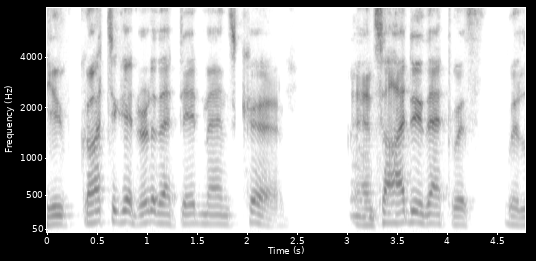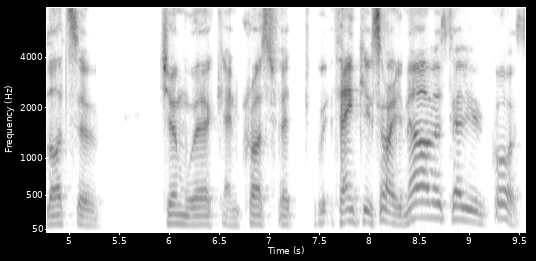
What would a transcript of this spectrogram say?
you've got to get rid of that dead man's curve. Mm. And so I do that with with lots of gym work and CrossFit. Thank you. Sorry. now I must tell you, of course.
